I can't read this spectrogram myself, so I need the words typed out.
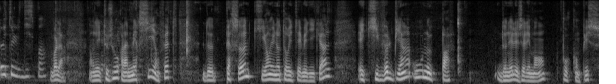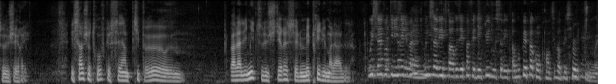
Eux, ils ne te le disent pas. Voilà. On est toujours à la merci, en fait, de personnes qui ont une autorité médicale et qui veulent bien ou ne pas donner les éléments pour qu'on puisse se gérer. Et ça, je trouve que c'est un petit peu, euh, à la limite, je dirais, c'est le mépris du malade. Oui, c'est infantiliser les malades. Vous ne savez pas, vous n'avez pas fait d'études, vous ne savez pas, vous ne pouvez pas comprendre, c'est pas possible. Oui.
